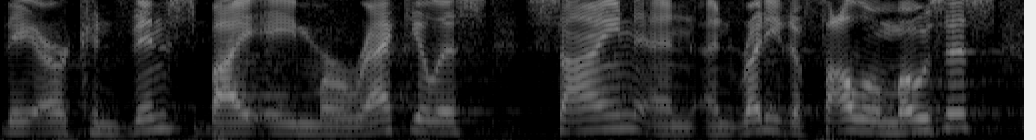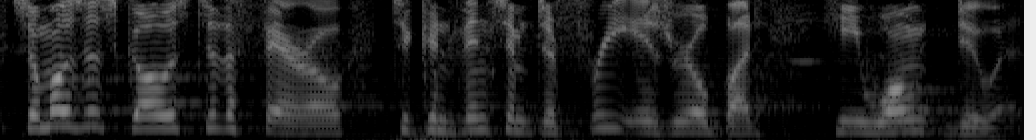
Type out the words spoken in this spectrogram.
They are convinced by a miraculous sign and, and ready to follow Moses. So Moses goes to the Pharaoh to convince him to free Israel, but he won't do it.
